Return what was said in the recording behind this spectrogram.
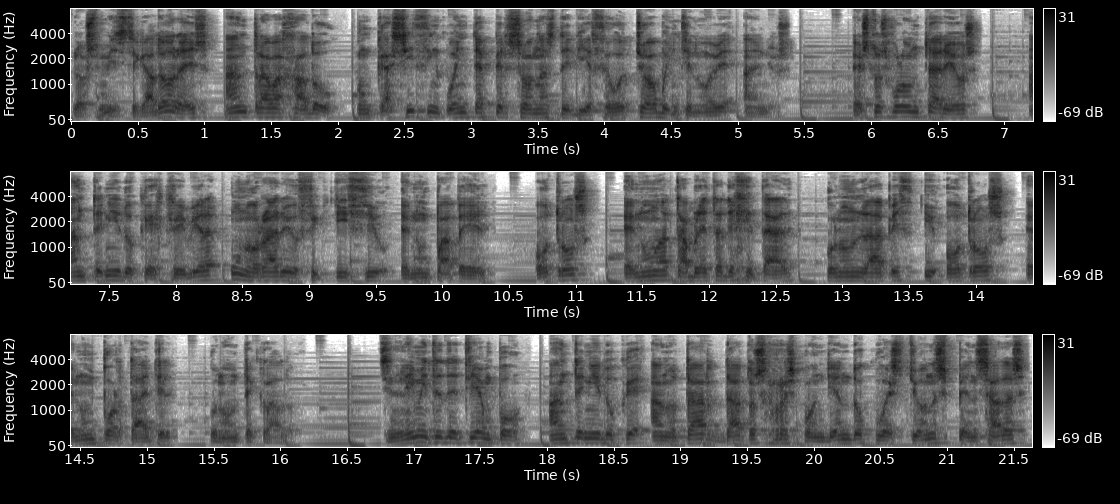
Los investigadores han trabajado con casi 50 personas de 18 a 29 años. Estos voluntarios han tenido que escribir un horario ficticio en un papel otros en una tableta digital con un lápiz y otros en un portátil con un teclado. Sin límite de tiempo, han tenido que anotar datos respondiendo cuestiones pensadas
